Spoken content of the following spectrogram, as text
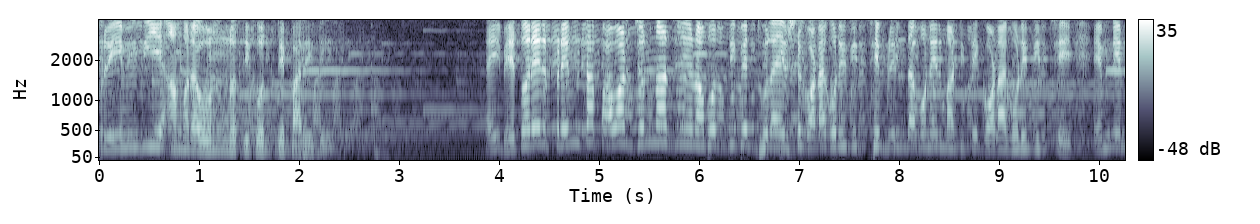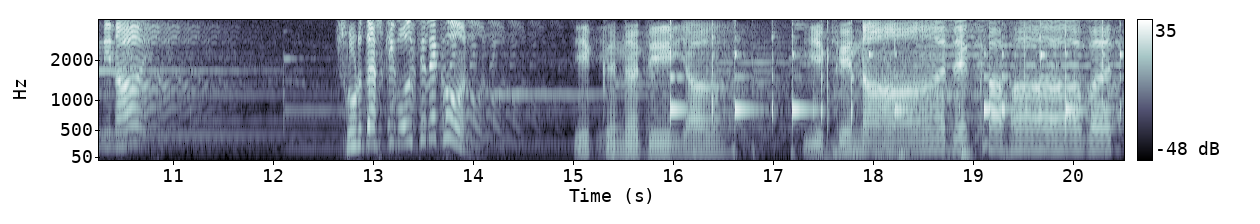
প্রেম দিয়ে আমরা উন্নতি করতে পারিনি। এই ভেতরের প্রেমটা পাওয়ার জন্য আজ নবদ্বীপের ধুলা এসে গড়াগড়ি দিচ্ছে, বৃন্দাবনের মাটিতে গড়াগড়ি দিচ্ছে। এমনি এমনি নয়। সুরদাস কি বলছে দেখুন? এক নদিয়া एक नार कहावत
